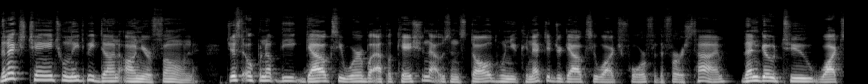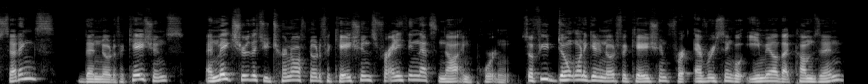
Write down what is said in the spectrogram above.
The next change will need to be done on your phone. Just open up the Galaxy wearable application that was installed when you connected your Galaxy Watch 4 for the first time. Then go to Watch Settings, then Notifications, and make sure that you turn off notifications for anything that's not important. So if you don't want to get a notification for every single email that comes in,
